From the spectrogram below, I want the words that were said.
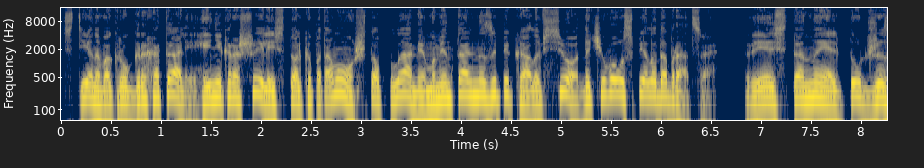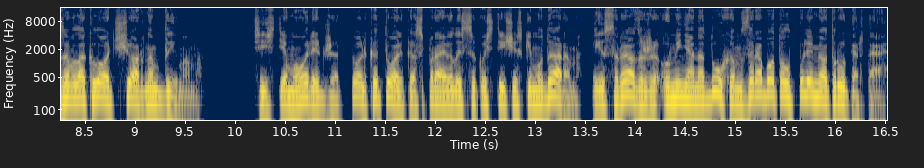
Стены вокруг грохотали и не крошились только потому, что пламя моментально запекало все, до чего успело добраться. Весь тоннель тут же заволокло черным дымом. Система Ориджа только-только справилась с акустическим ударом, и сразу же у меня над духом заработал пулемет Руперта.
